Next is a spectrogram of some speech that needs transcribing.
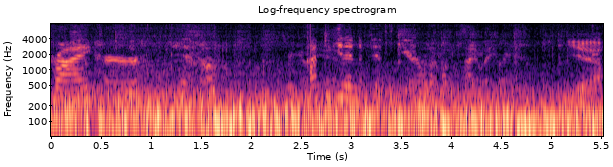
cry her head off. I have to get into fifth gear when I'm on the highway. Yeah.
